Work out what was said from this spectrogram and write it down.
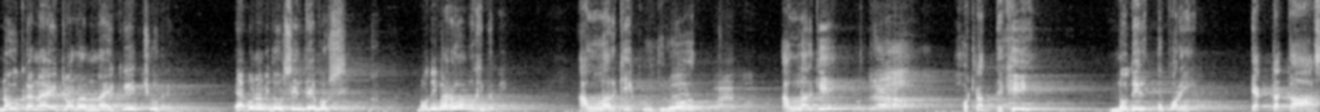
নৌকা নাই, ট্রলার নাই, কিচ্ছু নাই। এখন আমি দূর চিনতে পড়ছি। নদী পার হব কীভাবে? আল্লাহর কি কুদরত? আল্লাহর কি হঠাৎ দেখি নদীর উপরে একটা গাছ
